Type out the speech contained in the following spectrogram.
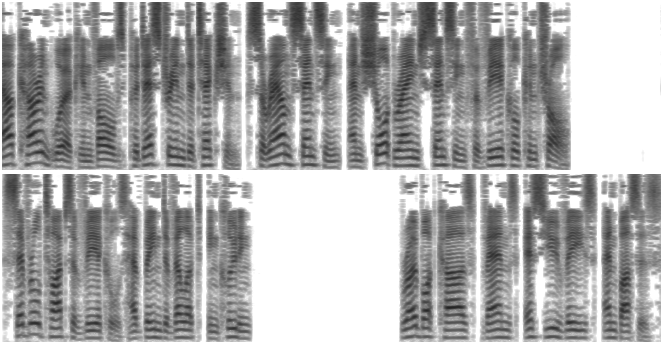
Our current work involves pedestrian detection, surround sensing, and short-range sensing for vehicle control. Several types of vehicles have been developed, including robot cars, vans, SUVs, and buses.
